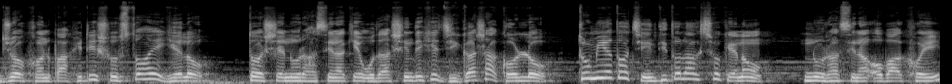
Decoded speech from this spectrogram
যখন পাখিটি সুস্থ হয়ে গেল, তো সে নূর হাসিনাকে উদাসীন দেখে জিজ্ঞাসা করল, তুমি এত চিন্তিত লাগছো কেন? নূর হাসিনা অবাক হয়ে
